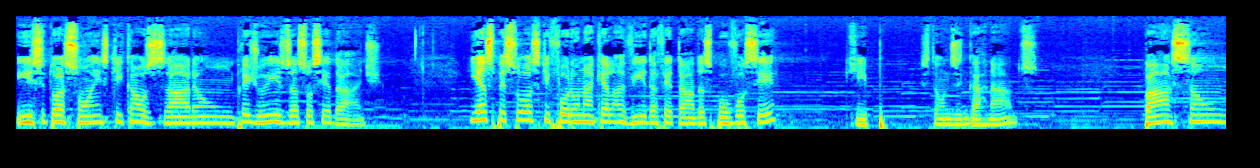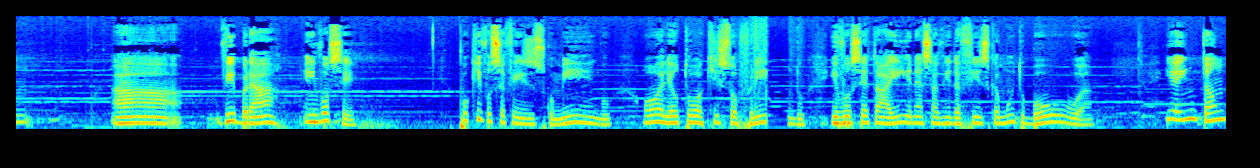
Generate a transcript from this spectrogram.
e situações que causaram prejuízos à sociedade. E as pessoas que foram naquela vida afetadas por você, que estão desencarnados, passam a vibrar em você. Por que você fez isso comigo? Olha, eu estou aqui sofrendo e você está aí nessa vida física muito boa. E aí então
